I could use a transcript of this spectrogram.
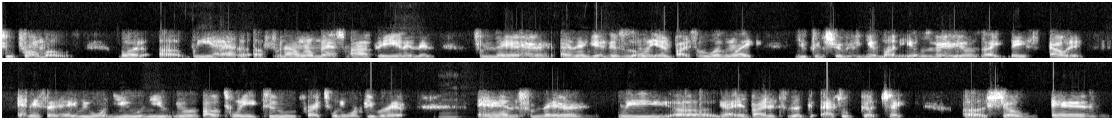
two promos. But uh we had a, a phenomenal match, in my opinion. And then from there, and then again, this was only invite, so it wasn't like you contributed your money. It was very, it was like they scouted and they said, "Hey, we want you and you." It was about twenty two, probably twenty one people there. And from there, we uh, got invited to the actual gut check uh, show, and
